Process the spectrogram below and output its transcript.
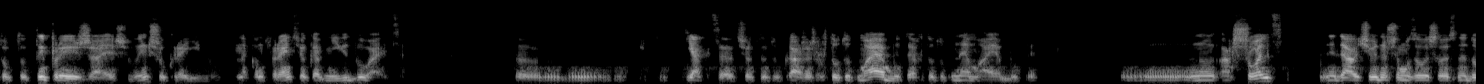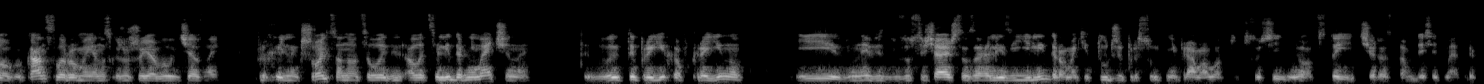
Тобто, ти приїжджаєш в іншу країну на конференцію, яка в ній відбувається. Як це? Що ти тут кажеш? Хто тут має бути, а хто тут не має бути? Ну, а Шольц, не да, очевидно, що йому залишилось недовго канцлером. Я не скажу, що я величезний прихильник Шольца, але це, але це лідер Німеччини. Ти, ти приїхав в країну і не зустрічаєшся взагалі з її лідером, який тут же присутній, прямо от в сусідньо от стоїть через там 10 метрів.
